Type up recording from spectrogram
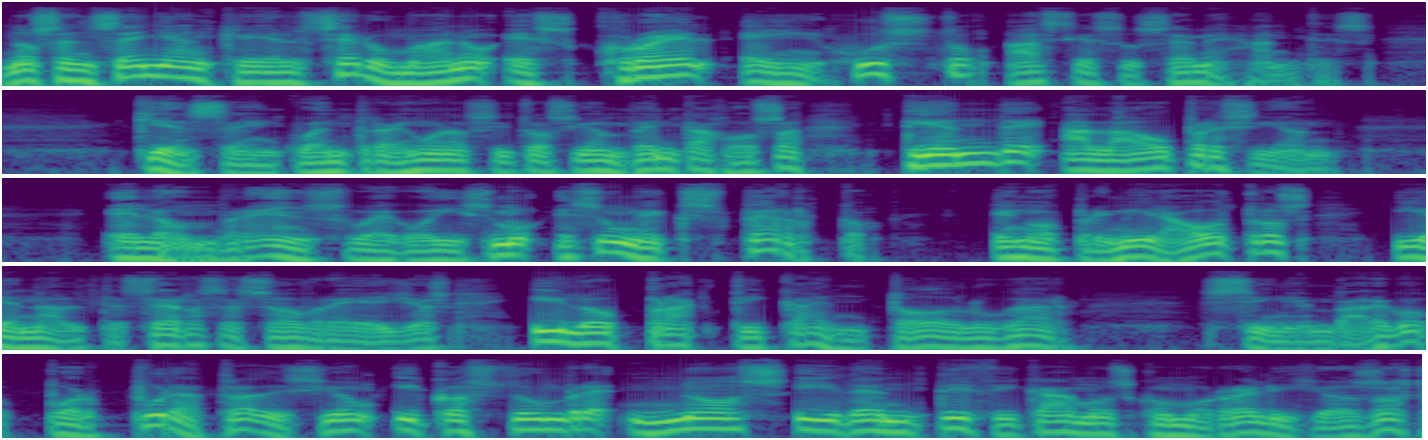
nos enseñan que el ser humano es cruel e injusto hacia sus semejantes. Quien se encuentra en una situación ventajosa tiende a la opresión, el hombre en su egoísmo es un experto en oprimir a otros y enaltecerse sobre ellos, y lo practica en todo lugar. Sin embargo, por pura tradición y costumbre nos identificamos como religiosos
